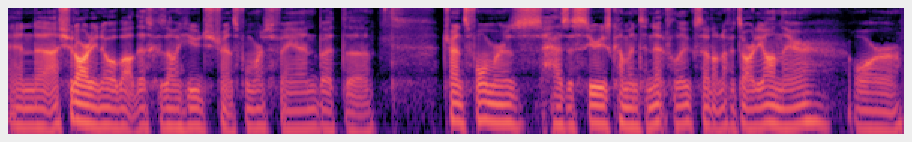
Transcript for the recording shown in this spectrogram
and uh, I should already know about this because I'm a huge Transformers fan. But the Transformers has a series coming to Netflix. I don't know if it's already on there or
